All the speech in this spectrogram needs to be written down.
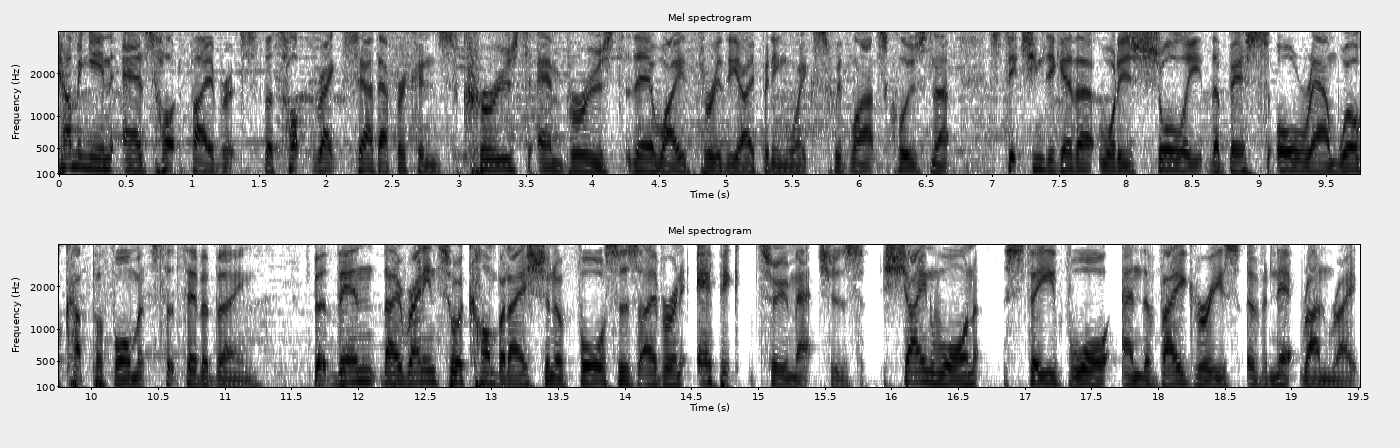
Coming in as hot favourites, the top ranked South Africans cruised and bruised their way through the opening weeks with Lance Klusener stitching together what is surely the best all round World Cup performance that's ever been. But then they ran into a combination of forces over an epic two matches Shane Warne, Steve Waugh, and the vagaries of net run rate.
